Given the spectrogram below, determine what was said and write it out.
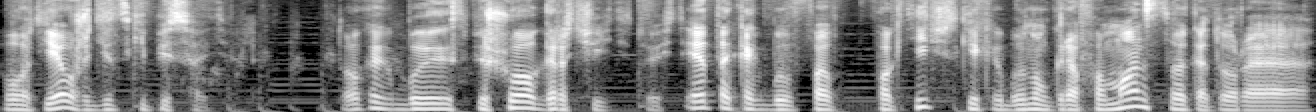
вот, я уже детский писатель то как бы спешу огорчить. То есть это как бы фа- фактически как бы ну графоманство, которое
